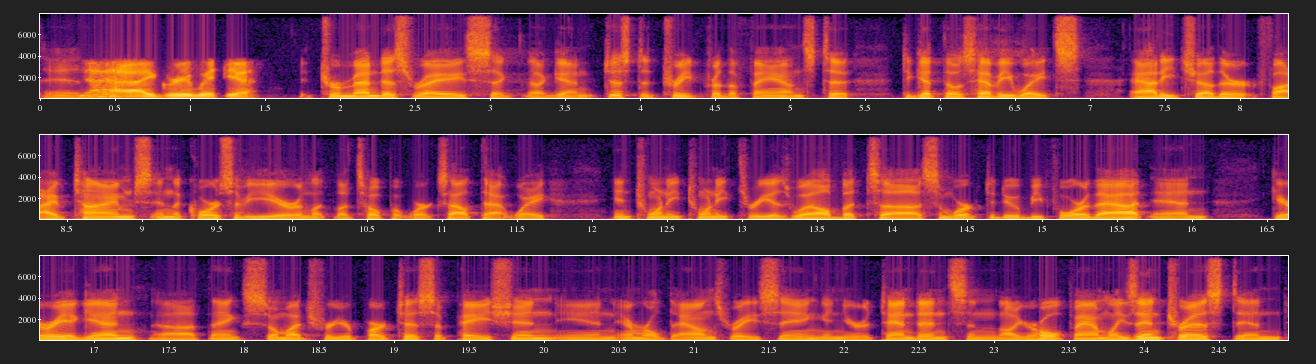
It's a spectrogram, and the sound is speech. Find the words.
and I agree with you. Tremendous race again, just a treat for the fans to to get those heavyweights at each other five times in the course of a year, and let, us hope it works out that way in 2023 as well. But uh, some work to do before that, and Gary, again, uh, thanks so much for your participation in Emerald Downs Racing and your attendance and all your whole family's interest and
